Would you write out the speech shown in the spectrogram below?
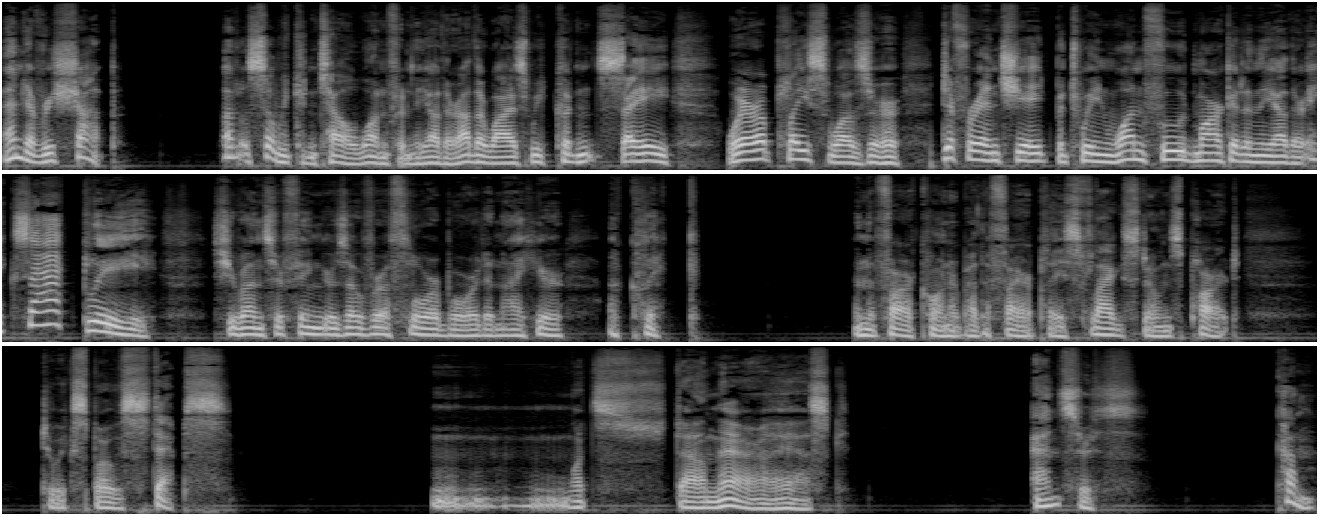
and every shop. So we can tell one from the other. Otherwise, we couldn't say where a place was or differentiate between one food market and the other. Exactly! She runs her fingers over a floorboard, and I hear a click. In the far corner by the fireplace, flagstones part to expose steps. Mm, what's down there? I ask. Answers. Come.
